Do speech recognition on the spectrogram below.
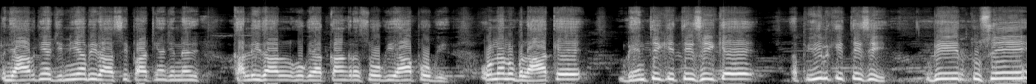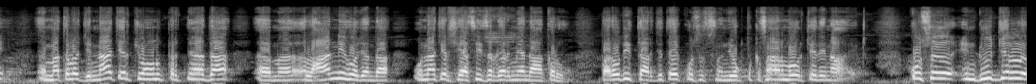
ਪੰਜਾਬ ਦੀਆਂ ਜਿੰਨੀਆਂ ਵੀ ਰਾਜਸੀ ਪਾਰਟੀਆਂ ਜਿੰਨੇ ਅਕਾਲੀ ਦਲ ਹੋ ਗਿਆ, ਕਾਂਗਰਸ ਹੋ ਗਈ, ਆਪ ਹੋ ਗਈ, ਉਹਨਾਂ ਨੂੰ ਬੁਲਾ ਕੇ ਬੇਨਤੀ ਕੀਤੀ ਸੀ ਕਿ, ਅਪੀਲ ਕੀਤੀ ਸੀ ਵੀ ਤੁਸੀਂ ਮਤਲਬ ਜਿੰਨਾ ਚਿਰ ਚੋਣ ਪ੍ਰਤੀਨਿਧਾਂ ਦਾ ਐਲਾਨ ਨਹੀਂ ਹੋ ਜਾਂਦਾ, ਉਹਨਾਂ ਚਿਰ ਸਿਆਸੀ ਸਰਗਰਮੀਆਂ ਨਾ ਕਰੋ। ਪਰ ਉਹਦੀ ਤਰਜ਼ ਤੇ ਕੁਝ ਸੰਯੁਕਤ ਕਿਸਾਨ ਮੋਰਚੇ ਦੇ ਨਾਂ ਹੇਠ ਕੁਝ ਇੰਡੀਵਿਜੂਅਲ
